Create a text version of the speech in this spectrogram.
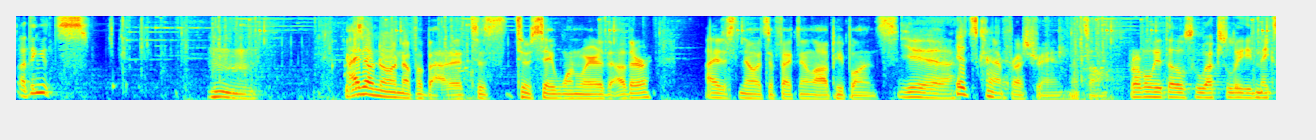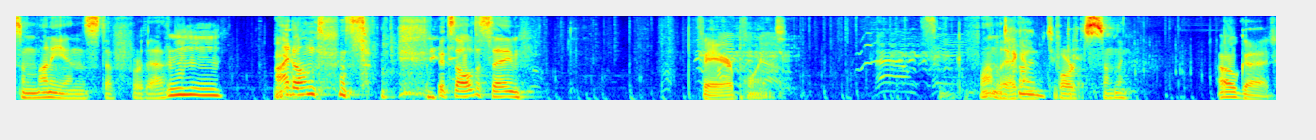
I think it's. Hmm. I don't know enough about it to to say one way or the other. I just know it's affecting a lot of people, and it's Yeah, it's kind of frustrating. That's all. probably those who actually make some money and stuff for that. Mm-hmm. I don't. so it's all the same. Fair point. Finally, I can port something. Oh, good.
